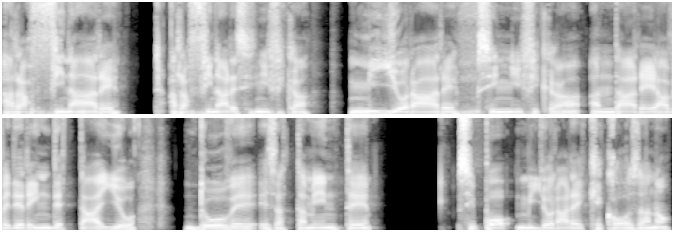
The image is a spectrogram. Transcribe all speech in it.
raffinare. Raffinare significa migliorare, significa andare a vedere in dettaglio dove esattamente si può migliorare che cosa, no?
